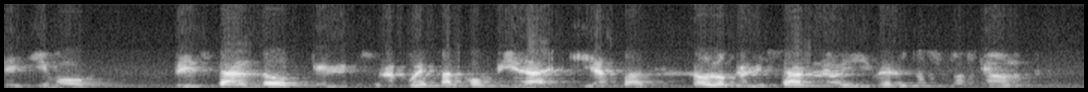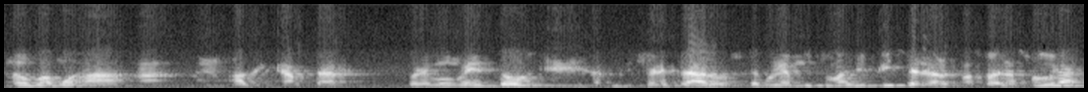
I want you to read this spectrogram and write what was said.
seguimos pensando que la persona puede estar con vida y hasta no localizarlo y ver esta situación no vamos a, descartar. Por el momento, eh, las condiciones, claro, se vuelven mucho más difíciles al paso de las horas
